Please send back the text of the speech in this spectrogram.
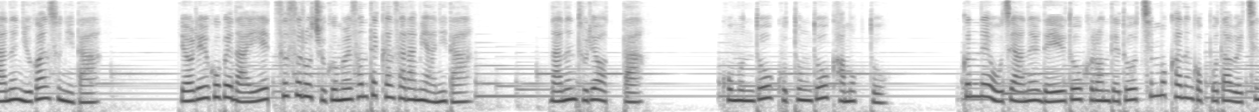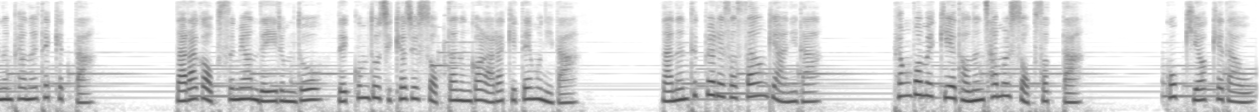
나는 유관순이다. 17의 나이에 스스로 죽음을 선택한 사람이 아니다. 나는 두려웠다. 고문도, 고통도, 감옥도. 끝내 오지 않을 내일도 그런데도 침묵하는 것보다 외치는 편을 택했다. 나라가 없으면 내 이름도, 내 꿈도 지켜질 수 없다는 걸 알았기 때문이다. 나는 특별해서 싸운 게 아니다. 평범했기에 더는 참을 수 없었다. 꼭 기억해다오.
